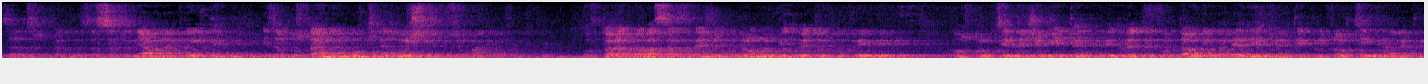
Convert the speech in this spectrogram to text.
за, за съхраняване на книгите и за поставяне на обувките на. Във втора глава се разглежда подробно видовете покривни конструкции на джемиите, видовете портални галерии, врати, прозорци и минарета.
